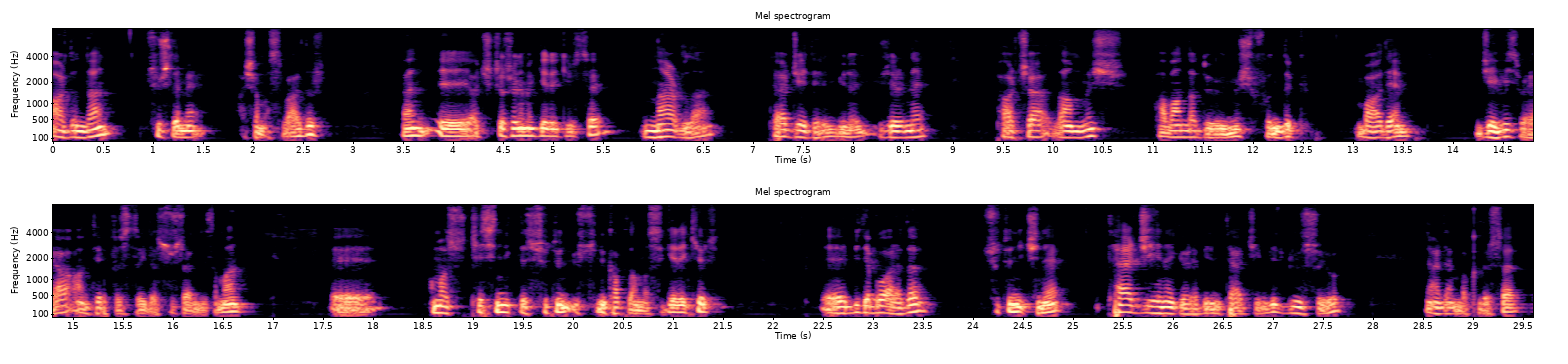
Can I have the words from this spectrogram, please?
Ardından süsleme aşaması vardır. Ben e, açıkça söylemek gerekirse narla tercih ederim. Yine üzerine parçalanmış, havanda dövülmüş fındık, badem, ceviz veya antep fıstığıyla süslendiği zaman e, ama kesinlikle sütün üstünü kaplaması gerekir. E, bir de bu arada sütün içine tercihine göre benim tercihimdir gül suyu. Nereden bakılırsa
